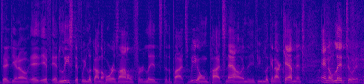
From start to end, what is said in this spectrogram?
That, you know, if, at least if we look on the horizontal for lids to the pots. We own pots now, and if you look in our cabinets, ain't no lid to it.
